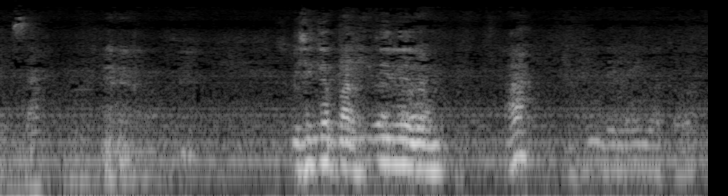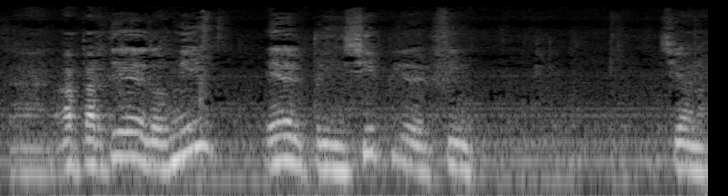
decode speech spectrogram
mensaje. Dice que a partir de los... ¿Ah? A partir de 2000 era el principio del fin. ¿Sí o no?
